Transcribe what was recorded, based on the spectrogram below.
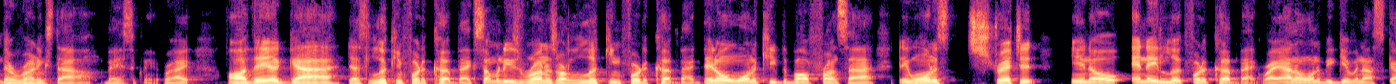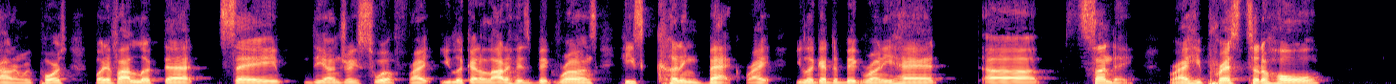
their running style, basically, right? Are they a guy that's looking for the cutback? Some of these runners are looking for the cutback. They don't want to keep the ball front side. They want to stretch it, you know, and they look for the cutback, right? I don't want to be giving out scouting reports, but if I looked at, say, DeAndre Swift, right? You look at a lot of his big runs, he's cutting back, right? You look at the big run he had uh Sunday, right? He pressed to the hole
